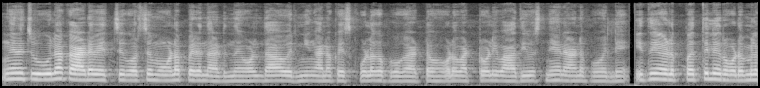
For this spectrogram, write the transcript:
ഇങ്ങനെ ചൂലൊക്കെ ആടെ വെച്ച് കുറച്ച് മോളപ്പേരെ നടന്ന് ഓൾതാ ഒരുങ്ങി ഞാനൊക്കെ സ്കൂളൊക്കെ പോകാം കേട്ടോ. ഓൾ വട്ടോളി വാദിവസ്നയിലാണ് പോലെ ഇത് എളുപ്പത്തിൽ റോഡുമ്പിൽ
